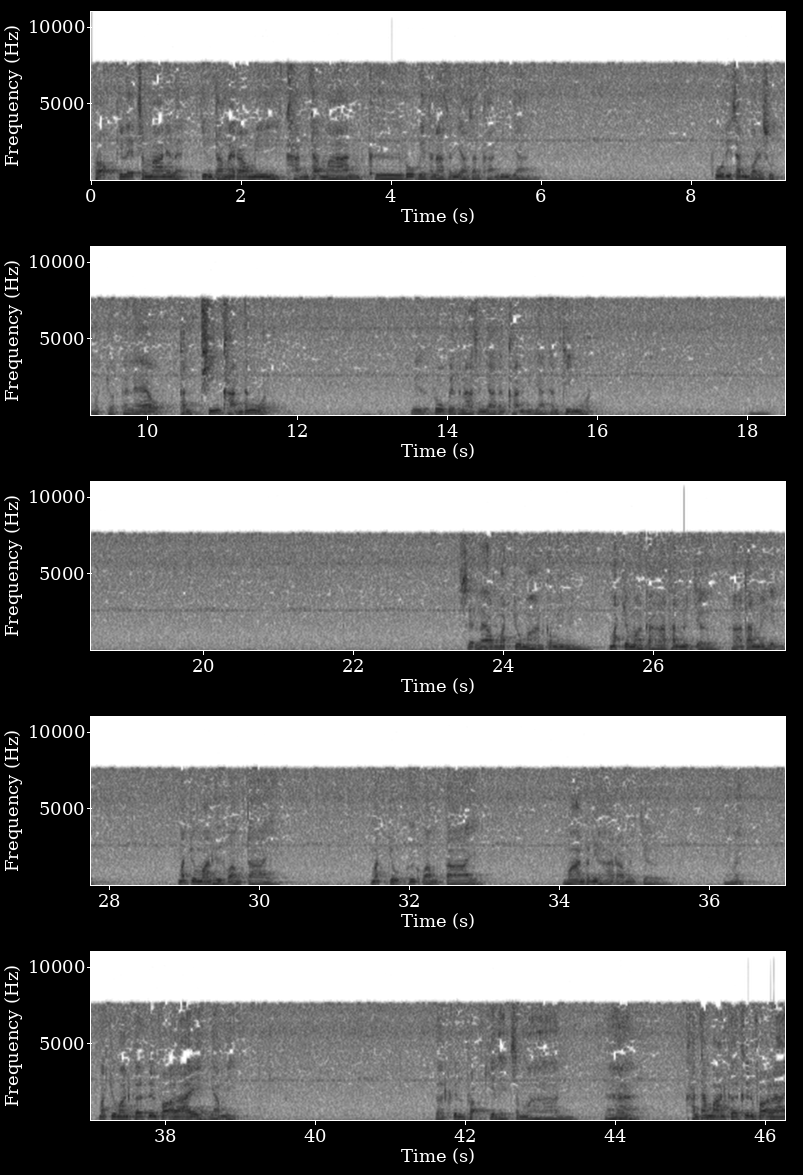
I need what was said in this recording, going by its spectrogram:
เพราะกิเลสมาเนี่ยแหละ จึงทำให้เรามีขันธมานคือรูปเวทนาสัญญาสังขารวิญญาณ ผู้ที่ท่านบริสุทธิ์หมดจดไปแล้ว ท่านทิ้งขันทั้งหมดรูปเวทนาสัญญาสังขารวิญญาณท่านทิ้งหมด ร็จแล้วมัจจุมานก็ไม่มี มัจจุมานก็หาท่านไม่เจอ หาท่านไม่เห็น มัจจุมานคือความตาย มัจจุคือความตาย มารตัวนี้หาเราไม่เจอ เห็นไหมมัจจุมานเกิดขึ้นเพราะอะไร ย้ำอีก เกิดขึ้นเพราะกิเลสมารขันธมารเกิดขึ้นเพราะอะไร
